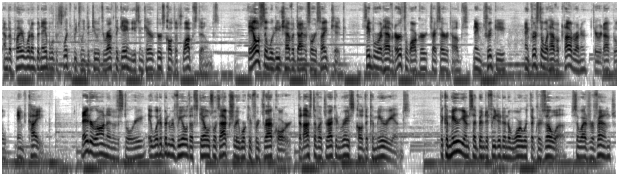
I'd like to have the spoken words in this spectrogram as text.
and the player would have been able to switch between the two throughout the game using characters called the Swap Stones. They also would each have a dinosaur sidekick. Saber would have an Earthwalker, Triceratops, named Tricky, and Crystal would have a Cloud Runner, Pterodactyl, named Kite. Later on in the story, it would have been revealed that Scales was actually working for Drakor, the last of a dragon race called the Chimereans. The Chimereans had been defeated in a war with the Krazoa, so as revenge,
